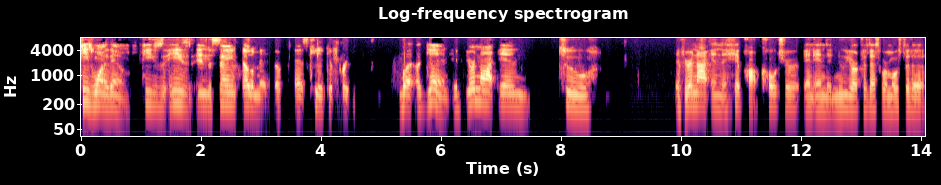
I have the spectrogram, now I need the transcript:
He's one of them. He's he's in the same element of as Kid Capri. But again, if you're not into if you're not in the hip hop culture and in the New York, because that's where most of the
